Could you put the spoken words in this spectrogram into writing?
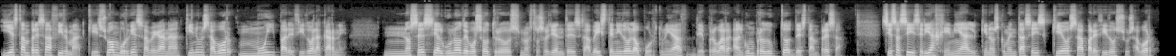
Y esta empresa afirma que su hamburguesa vegana tiene un sabor muy parecido a la carne. No sé si alguno de vosotros, nuestros oyentes, habéis tenido la oportunidad de probar algún producto de esta empresa. Si es así, sería genial que nos comentaseis qué os ha parecido su sabor.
